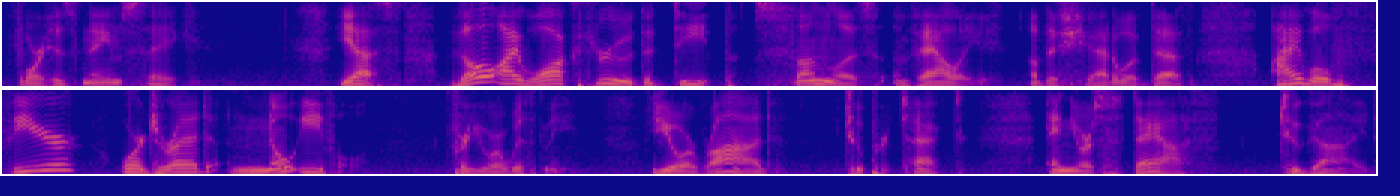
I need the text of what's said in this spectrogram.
for His name's sake. Yes, though I walk through the deep, sunless valley of the shadow of death, I will fear or dread no evil, for you are with me. Your rod to protect, and your staff to guide,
